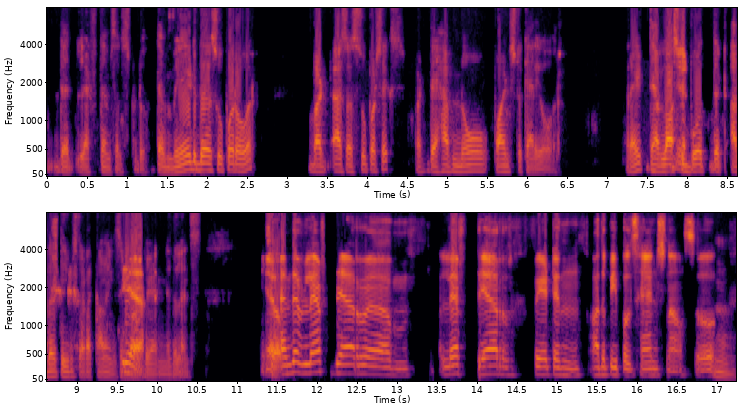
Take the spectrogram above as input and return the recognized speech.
they left themselves to do? They made the super over, but as a super six, but they have no points to carry over. Right? They have lost yeah. to both the other teams that are coming, Zimbabwe yeah. and Netherlands. Yeah, so, and they've left their um, left their fate in other people's hands now. So mm.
